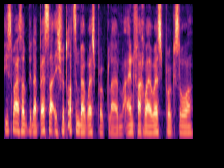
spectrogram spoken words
Diesmal ist er wieder besser. Ich würde trotzdem bei Westbrook bleiben. Einfach weil Westbrook so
